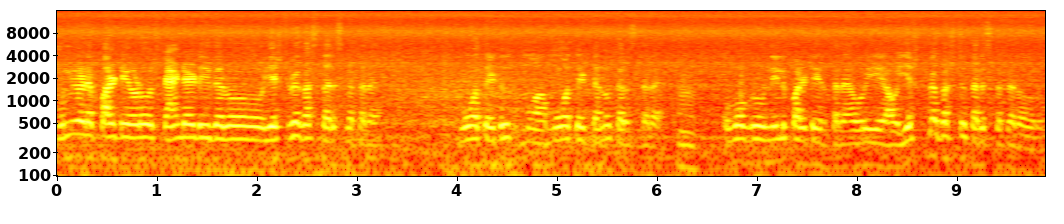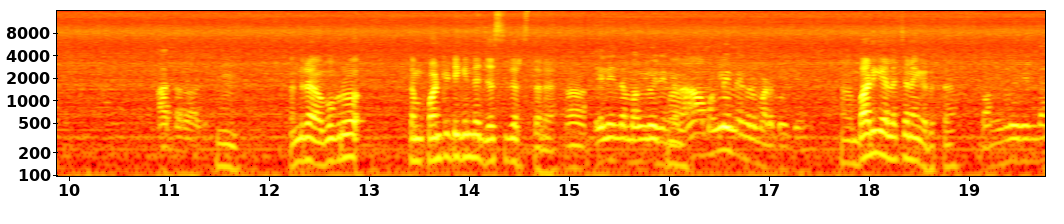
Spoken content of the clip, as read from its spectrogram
ಮುಂದ್ಗಡೆ ಪಾರ್ಟಿಗಳು ಸ್ಟ್ಯಾಂಡರ್ಡ್ ಇದ್ದರು ಎಷ್ಟು ಬೇಕು ಅಷ್ಟು ತರಿಸ್ಕೊತಾರೆ. ಮೂವತ್ತೈದು ಮೂವತ್ತೆಂಟನ್ನು ತರಿಸ್ತಾರೆ. ಒಬ್ಬೊಬ್ರು ನಿಲ್ ಪಾರ್ಟಿ ಇರ್ತಾರೆ ಅವ್ರಿಗೆ ಎಷ್ಟು ಬೇಕಷ್ಟು ತರಿಸ್ಕೊತಾರೆ ಅವರು. ಆ ಥರ ಅದು. ಅಂದರೆ ಒಬ್ಬೊಬ್ಬರು ತಮ್ಮ ಕ್ವಾಂಟಿಟಿಗಿಂತ ಜಾಸ್ತಿ ತರಿಸ್ತಾರೆ. ಹಾ ಎಲ್ಲಿಂದ ಮಂಗಳೂರಿಂದ. ನಾವು ಮಂಗಳೂರಿನಿಂದ ಮಾಡ್ಕೋತೀವಿ ಬಾಡಿಗೆ ಎಲ್ಲ ಚೆನ್ನಾಗಿರುತ್ತೆ? ಮಂಗಳೂರಿಂದ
